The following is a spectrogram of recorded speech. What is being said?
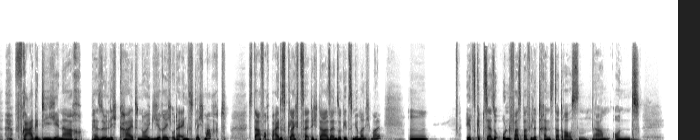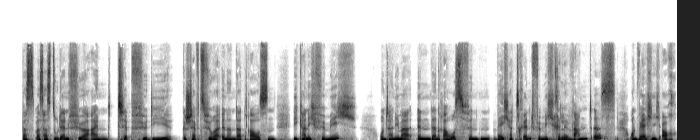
Frage, die je nach Persönlichkeit neugierig oder ängstlich macht. Es darf auch beides gleichzeitig da sein, so geht's mir manchmal. Mm. Jetzt gibt's ja so unfassbar viele Trends da draußen. Ja? Und was, was hast du denn für einen Tipp für die GeschäftsführerInnen da draußen? Wie kann ich für mich UnternehmerInnen denn rausfinden, welcher Trend für mich relevant ist und welchen ich auch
